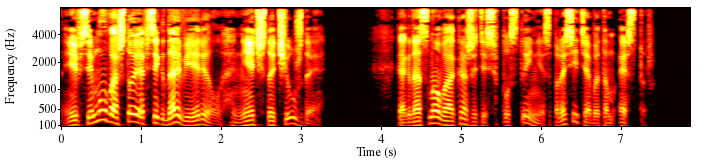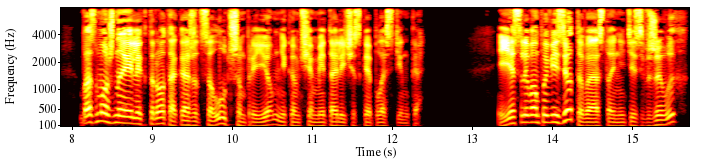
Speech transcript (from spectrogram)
и всему, во что я всегда верил, нечто чуждое. Когда снова окажетесь в пустыне, спросите об этом Эстер. Возможно, электрод окажется лучшим приемником, чем металлическая пластинка. Если вам повезет, и вы останетесь в живых,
